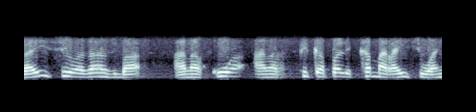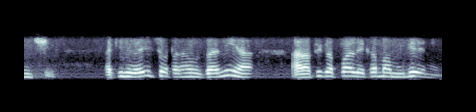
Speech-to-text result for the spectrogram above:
rais wa Zanzibar anakuwa anafika pale kama rais wa nchi, lakini rais wa Tanzania anafika pale kama mgeni.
